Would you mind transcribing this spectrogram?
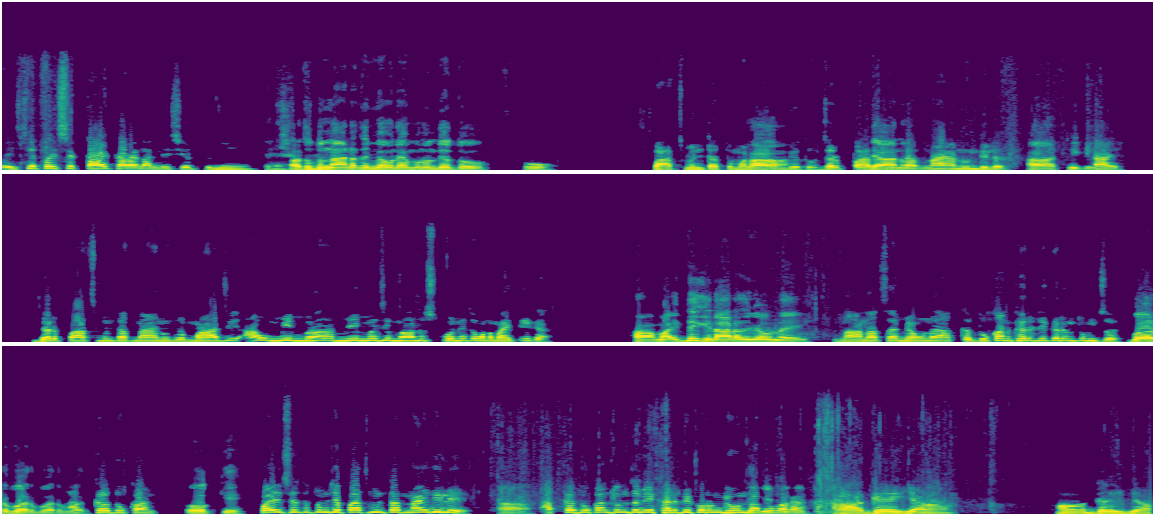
पैसे पैसे काय करायला लागले शेठ तुम्ही? आता तू नानाचा मेवना आहे म्हणून देतो. हो. पाच मिनिटात तुम्हाला हा. आणून देतो. जर पाच द्या मिनिटात. नाही आणून दिलं हा ठीक आहे. काय? जर पाच मिनिटात नाही आणून दिलं माझी अहो मी मा- मी म्हणजे माणूस कोण आहे तुम्हाला माहितीये का? हा माहिती आहे की नानाचा मेवना आहे? नानाचा मेवणा अख्खं दुकान खरेदी करेन तुमचं. बर बर बर बर. अख्खं दुकान. ओके. पैसे तर तुमच्या पाच मिनिटात नाही दिले. हा. अख्खं दुकान तुमचं मी खरेदी करून घेऊन ठीक जातो बघा. आ गया आ गया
